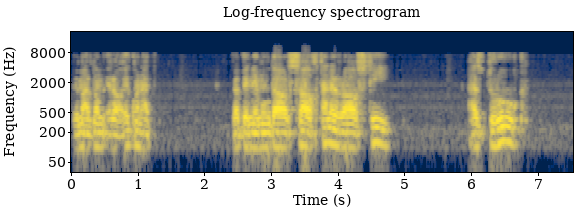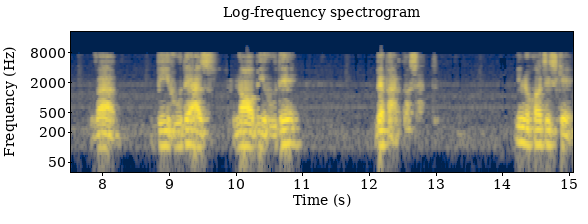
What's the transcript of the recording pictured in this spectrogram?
به مردم ارائه کند و به نمودار ساختن راستی از دروغ و بیهوده از نابیهوده بپردازد. این نکاتی است که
